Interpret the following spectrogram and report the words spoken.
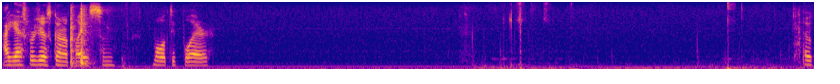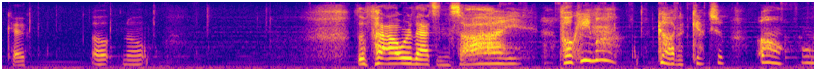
I guess we're just gonna play some multiplayer. Okay. Oh, no. The power that's inside Pokemon. Gotta catch 'em. Oh, oh.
